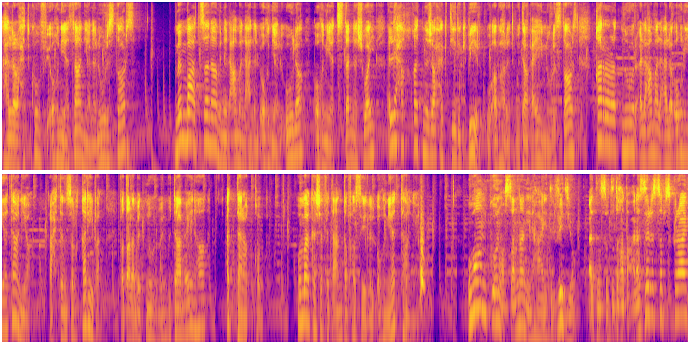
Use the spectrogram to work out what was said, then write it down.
هل راح تكون في أغنية ثانية لنور ستارز؟ من بعد سنة من العمل على الأغنية الأولى أغنية تستنى شوي اللي حققت نجاح كتير كبير وأبهرت متابعين نور ستارز قررت نور العمل على أغنية تانية راح تنزل قريبا فطلبت نور من متابعينها الترقب. وما كشفت عن تفاصيل الأغنية الثانية. وهون نكون وصلنا لنهاية الفيديو. لا تنسوا تضغطوا على زر ال subscribe.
